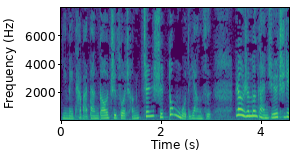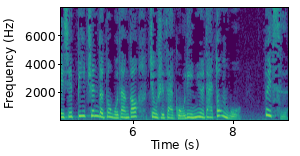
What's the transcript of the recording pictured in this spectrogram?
因为他把蛋糕制作成真实动物的样子，让人们感觉吃这些逼真的动物蛋糕就是在鼓励虐待动物。对此，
